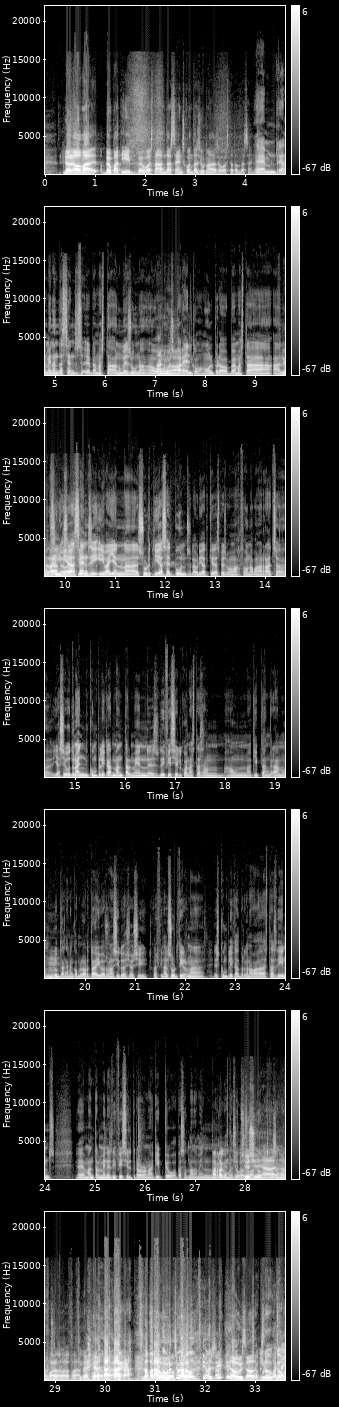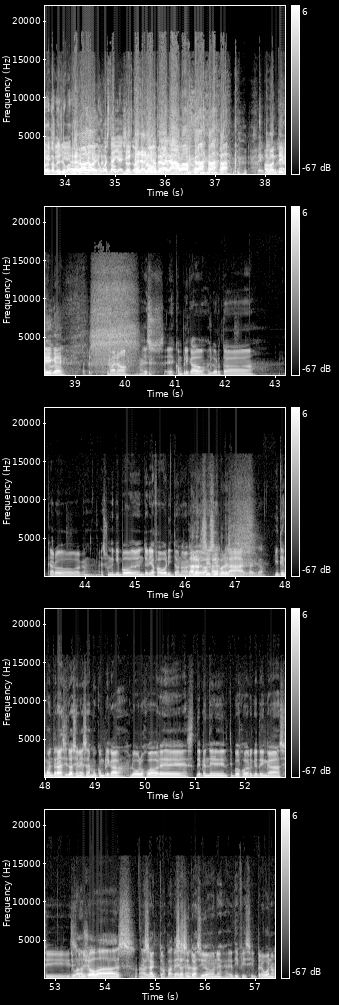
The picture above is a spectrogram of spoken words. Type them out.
No, no, home, veu patir, veu estar en descens. Quantes jornades heu estat en descens? Eh, realment en descens eh, vam estar només una o Ah, només un parell com a molt, però vam estar en la situació no? de descens i, i veient eh, sortir a 7 punts. La veritat que després vam agafar una bona ratxa i ha sigut un any complicat mentalment. És difícil quan estàs a un, a un equip tan gran, un club tan gran com l'Horta i veus una situació així. Al final sortir-ne és complicat perquè una vegada estàs dins eh, mentalment és difícil treure un equip que ho ha passat malament. Parla en com un jugador. Sí, sí, no? ja, M'està semblant un fora, jugador. fora, Fica fora. fora. Està parlant com un jugador, el tio, sí. Samu, Samu. Soc productor, però també jugador. Eh? No, no, no, ho està no llegint. està Un llegint. prompte d'allà, va. A Mantini, què? Bueno, es, es complicado. El Horta, claro, es un equipo en teoría favorito, ¿no? Acaba Claro, sí, sí, por eso. Clar, exacte. Y te encuentras situaciones esas muy complicadas. Luego los jugadores, depende del tipo de jugador que tengas y... Jugadors si- joves... el Exacto. pateixen. Esa situación es, es difícil, pero bueno,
